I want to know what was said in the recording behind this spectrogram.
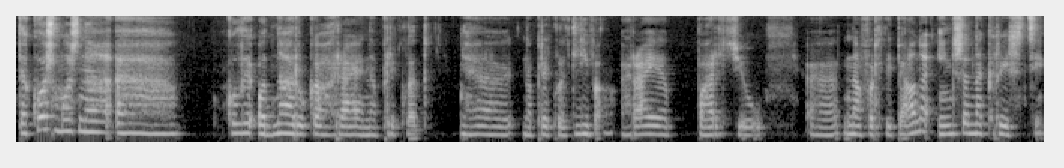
Також можна, е, коли одна рука грає, наприклад, наприклад, ліва грає партію е, на фортепіано, інша на кришці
